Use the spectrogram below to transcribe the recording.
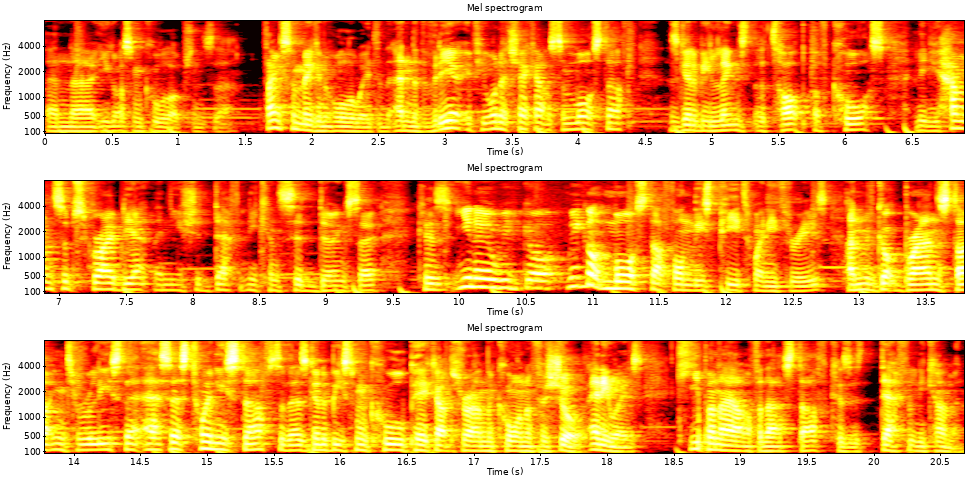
then uh, you got some cool options there. Thanks for making it all the way to the end of the video. If you want to check out some more stuff, there's going to be links at the top, of course. And if you haven't subscribed yet, then you should definitely consider doing so. Because, you know, we've got we've got more stuff on these P23s. And we've got brands starting to release their SS20 stuff. So there's going to be some cool pickups around the corner for sure. Anyways, keep an eye out for that stuff because it's definitely coming.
